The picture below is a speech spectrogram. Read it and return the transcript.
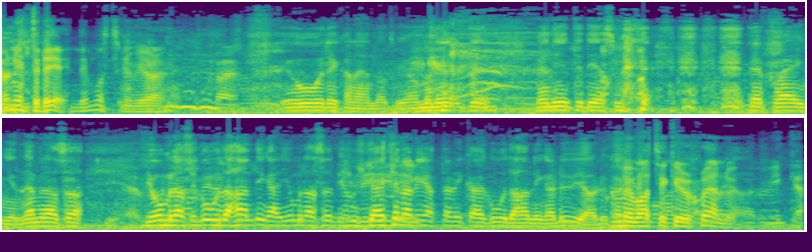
Gör ni inte det? Det måste ni göra. Jo, det kan hända att vi gör. Men det, det, men det är inte det som är, poängen. Nej, men alltså, jo, men alltså goda handlingar. Jo, men alltså, hur ska jag kunna veta vilka goda handlingar du gör? Du men vad tycker du själv? Vilka,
